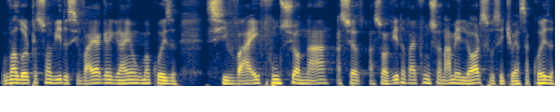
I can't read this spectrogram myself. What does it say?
valor para sua vida, se vai agregar em alguma coisa, se vai funcionar, a sua, a sua vida vai funcionar melhor se você tiver essa coisa,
